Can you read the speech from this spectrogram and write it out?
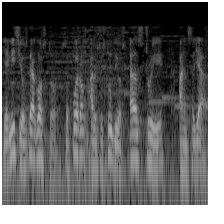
y a inicios de agosto se fueron a los estudios Elstree a ensayar.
